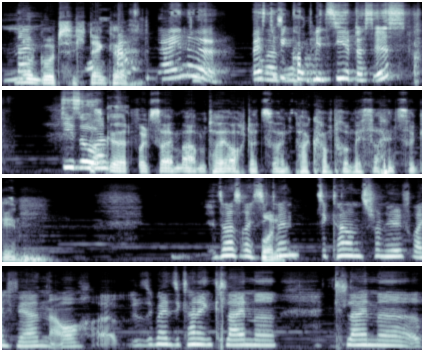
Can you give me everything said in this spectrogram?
Nun Nein, gut, ich denke, Acht Beine. Weißt du, wie kompliziert das ist? Die so. es gehört wohl zu einem Abenteuer auch dazu, ein paar Kompromisse einzugehen. du hast recht. Sie, können, sie kann uns schon hilfreich werden auch. Äh, Ich meine, sie kann in kleine, kleine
